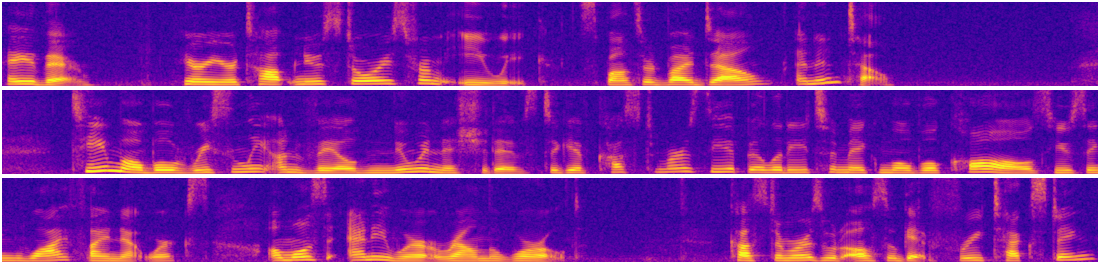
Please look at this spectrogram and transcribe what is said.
Hey there. Here are your top news stories from eWeek, sponsored by Dell and Intel. T-Mobile recently unveiled new initiatives to give customers the ability to make mobile calls using Wi-Fi networks almost anywhere around the world. Customers would also get free texting,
